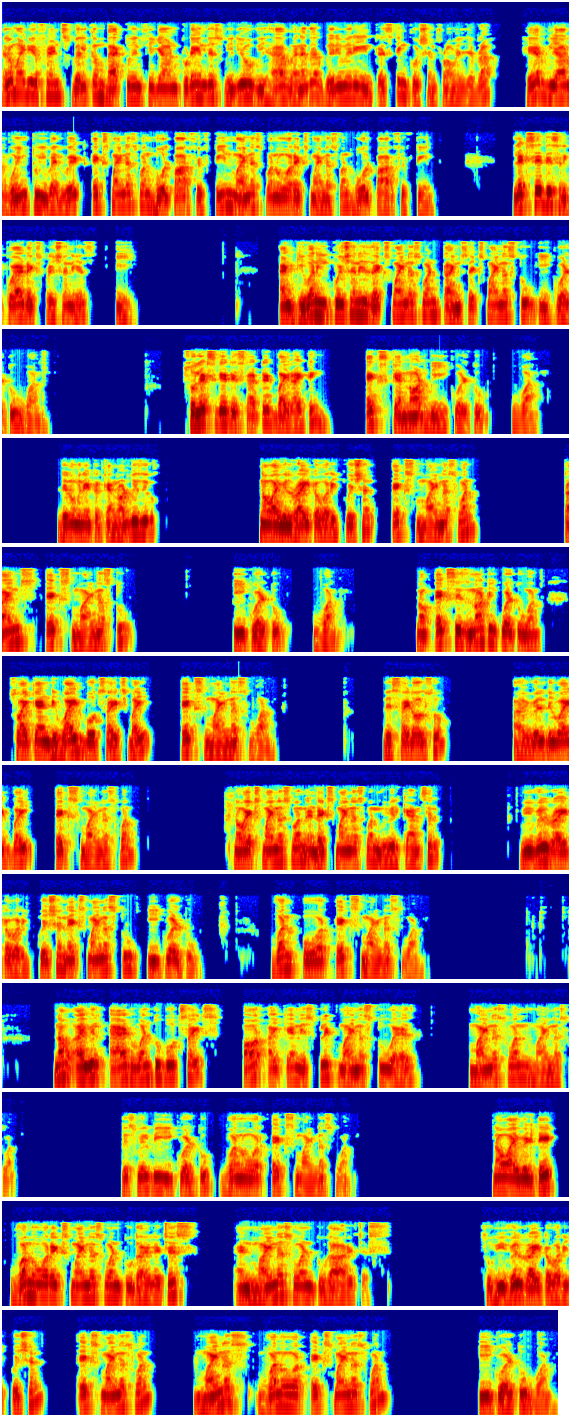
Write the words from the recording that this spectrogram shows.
Hello my dear friends, welcome back to infyGyan. Today in this video we have another very very interesting question from algebra. Here we are going to evaluate x minus 1 whole power 15 minus 1 over x minus 1 whole power 15. Let's say this required expression is E. And given equation is x minus 1 times x minus 2 equal to 1. So let's get started by writing x cannot be equal to 1. Denominator cannot be 0. Now I will write our equation x minus 1 times x minus 2 equal to 1. Now x is not equal to 1. So I can divide both sides by x minus 1. This side also I will divide by x minus 1. Now x minus 1 and x minus 1 we will cancel we will write our equation x minus 2 equal to 1 over x minus 1. Now I will add 1 to both sides or I can split minus 2 as minus 1 minus 1. This will be equal to 1 over x minus 1. Now I will take 1 over x minus 1 to the LHS and minus 1 to the RHS. So we will write our equation x minus 1 minus 1 over x minus 1 equal to 1.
